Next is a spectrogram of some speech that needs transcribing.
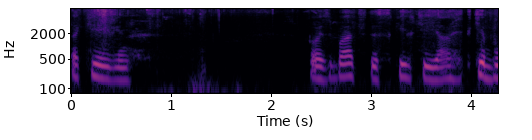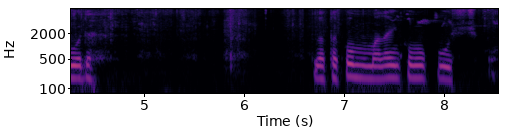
Такий він. Ось бачите, скільки ягідки буде на такому маленькому кущику.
